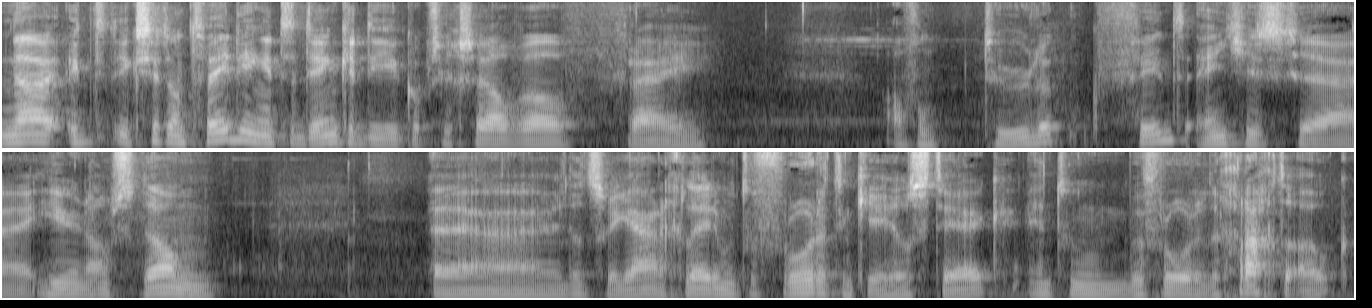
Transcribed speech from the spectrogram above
Nou, ik, ik zit aan twee dingen te denken die ik op zichzelf wel vrij avontuurlijk vind. Eentje is eh, hier in Amsterdam. Eh, dat is al jaren geleden, maar toen vroor het een keer heel sterk. En toen bevroren de grachten ook.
